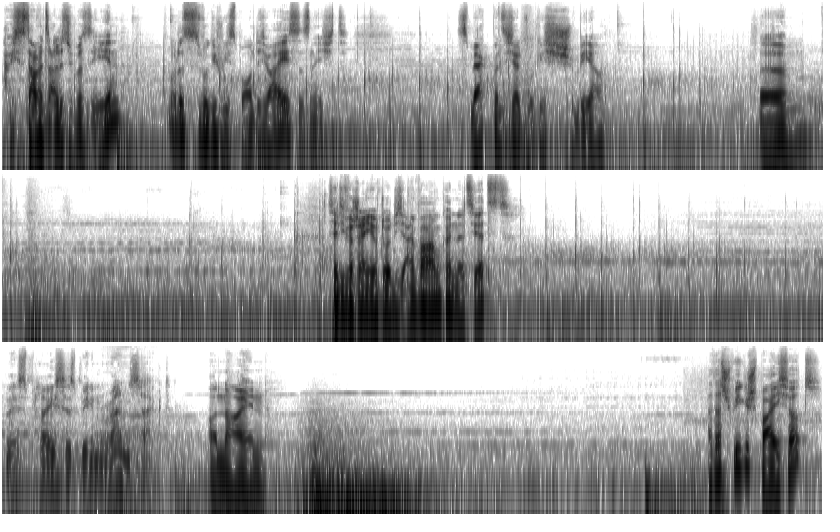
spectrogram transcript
Habe ich das damals alles übersehen? Oder ist es wirklich respawned? Ich weiß es nicht. Merkt man sich halt wirklich schwer. Ähm. Das hätte ich wahrscheinlich auch deutlich einfacher haben können als jetzt. This place has been ransacked. Oh nein. Hat das Spiel gespeichert?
